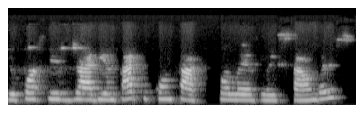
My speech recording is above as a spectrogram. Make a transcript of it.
eu posso desde já adiantar que o contacto com a Leslie Saunders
